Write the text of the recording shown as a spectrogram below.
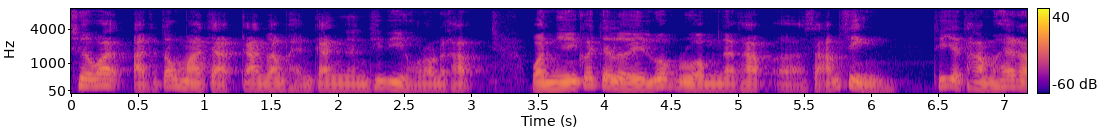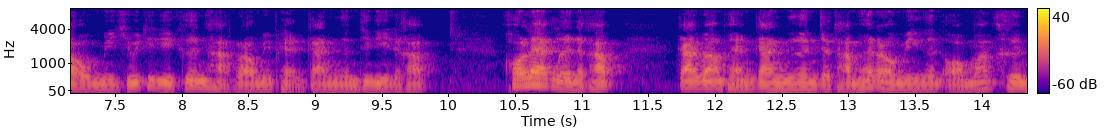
เชื่อว่าอาจจะต้องมาจากการวางแผนการเงินที่ดีของเรานะครับ วันนี้ก็จะเลยรวบรวมนะครับสามสิ่งที่จะทำให้เรามีชีวิตที่ดีขึ้น หากเรามีแผนการเงินที่ดีนะครับ ข้อแรกเลยนะครับ การวางแผนการเงินจะทำให้เรามีเงินออมมากขึ้น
